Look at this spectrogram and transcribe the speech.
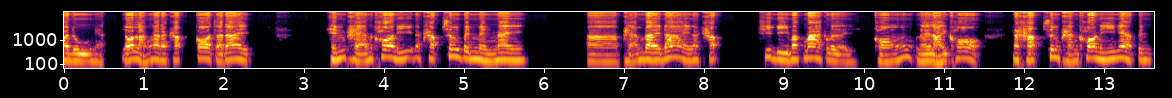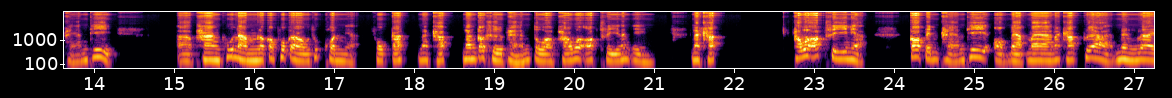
มาดูเนี่ยย้อนหลังนะครับ ก็จะได้เห็นแผนข้อนี้นะครับ ซึ่งเป็นหนึ่งใน แผนรายได้นะครับ ที่ดีมากๆเลยของหลาย ๆ ข้อนะครับ ซึ่งแผนข้อนี้เนี่ยเป็นแผนที่ทางผู้นำแล้วก็พวกเราทุกคนเนี่ยโฟกัสนะครับ นั่นก็คือแผนตัว power of three นั่นเองนะครับ power of three เนี่ยก็เป็นแผนที่ออกแบบมานะครับ เพื่อหนึ่งเลย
